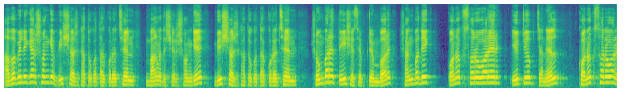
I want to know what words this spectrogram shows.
আওয়ামী লীগের সঙ্গে বিশ্বাসঘাতকতা করেছেন, বাংলাদেশের সঙ্গে বিশ্বাসঘাতকতা করেছেন। সোমবারে তেইশে সেপ্টেম্বর সাংবাদিক কনক সরোয়ারের ইউটিউব চ্যানেল কনক সরোয়ার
